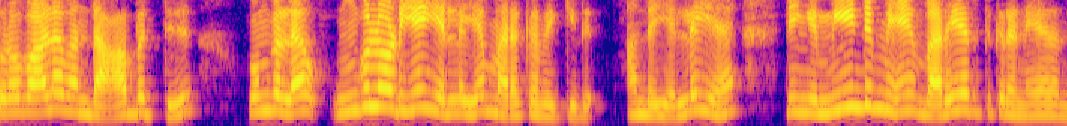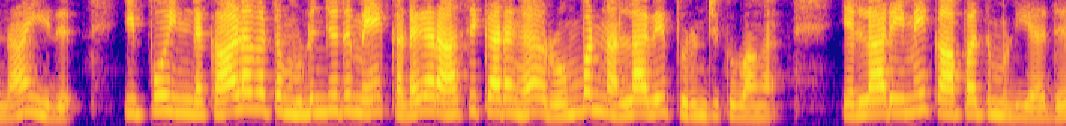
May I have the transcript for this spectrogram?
உறவால் வந்த ஆபத்து உங்களை உங்களுடைய எல்லையை மறக்க வைக்குது. அந்த எல்லையை நீங்கள் மீண்டுமே வரையறுத்துக்கிற நேரம் தான் இது. இப்போ இந்த காலகட்டம் முடிஞ்சதுமே கடக ராசிக்காரங்க ரொம்ப நல்லாவே புரிஞ்சுக்குவாங்க. எல்லாரையுமே காப்பாற்ற முடியாது.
